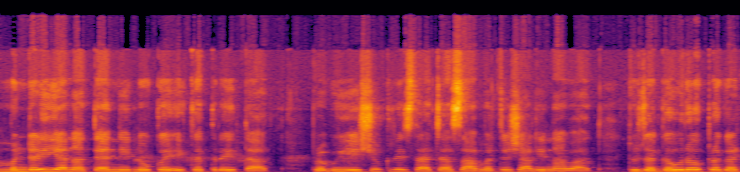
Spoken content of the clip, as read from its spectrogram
मंडळी या नात्याने लोक एकत्र येतात प्रभू येशू ख्रिस्ताच्या सामर्थ्यशाली नावात तुझं गौरव प्रगट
